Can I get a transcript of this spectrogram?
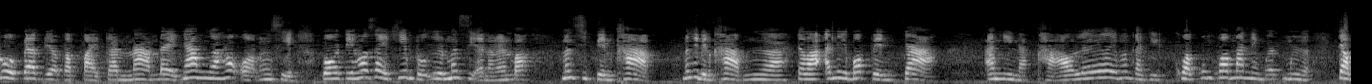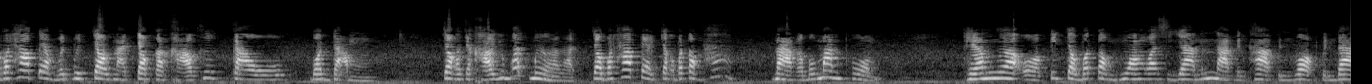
รูปแป๊บเดียวกับไปกันน้ำได้ย่ามเงือเขาออกจังสิปกติเขาใส่ครีมตัวอื่นมันสิอันนั้นแม่นบ่มันสิเป็นคาบ มันสิเป็นคาบเงือแต่ว่าอันนี้บ่เป็นจ้า อันนี้นะขาวเลยมันก็สิควบคุมความมันในเมือมือเจ้าบ่ทาแป้งเบิดมือเจ้าหน้าเจ้าก็ขาวคือเกาบ่ดำเจ้าก็จะขาวอยู่เบัดเมื่อล่ะ เจ้าบ่ทาแป้งเจ้าก็บ่ต้องทาหนาก็บ่มันพร้อมแถมเงื่อออกที่เจ้าบ่ต้องห่วงว่าสิยานมันหนาเป็นคราเป็นวอกเป็นดา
